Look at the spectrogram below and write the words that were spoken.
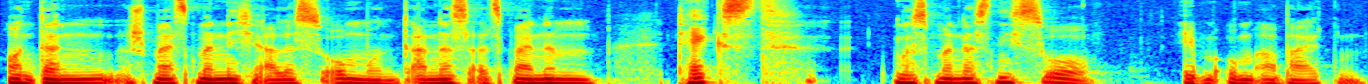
Und dann schmeißt man nicht alles um. Und anders als bei einem Text muss man das nicht so eben umarbeiten.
